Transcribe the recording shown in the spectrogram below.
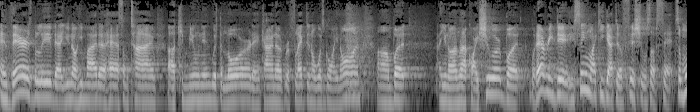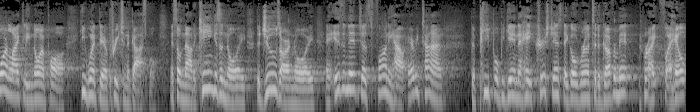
And there is believed that, you know, he might have had some time uh, communing with the Lord and kind of reflecting on what's going on. Um, but, you know, I'm not quite sure. But whatever he did, he seemed like he got the officials upset. So, more than likely, knowing Paul, he went there preaching the gospel. And so now the king is annoyed, the Jews are annoyed. And isn't it just funny how every time the people begin to hate Christians, they go run to the government, right, for help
